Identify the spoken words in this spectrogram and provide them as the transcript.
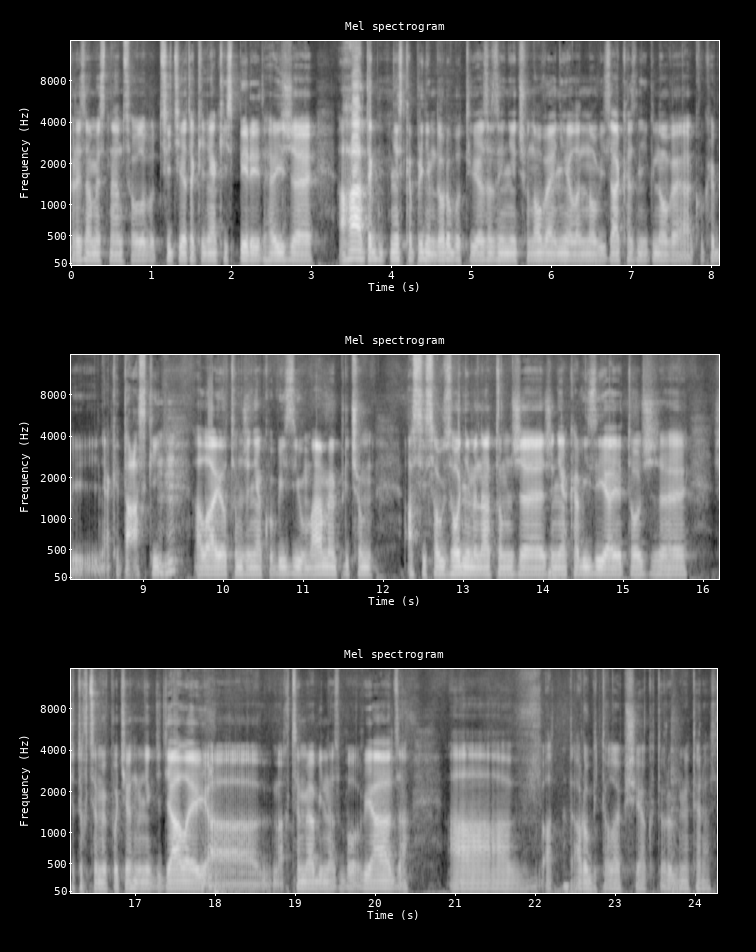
pre zamestnancov, lebo cítia taký nejaký spirit, hej, že aha, tak dneska prídem do roboty a zase je niečo nové, nie len nový zákazník, nové ako keby nejaké tásky, uh-huh. ale aj o tom, že nejakú víziu máme, pričom asi sa už zhodneme na tom, že, že nejaká vízia je to, že, že to chceme potiahnuť niekde ďalej a, a chceme, aby nás bolo viac a a, a, a robiť to lepšie, ako to robíme teraz.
